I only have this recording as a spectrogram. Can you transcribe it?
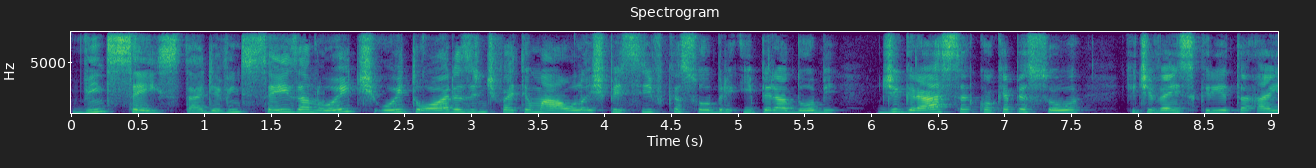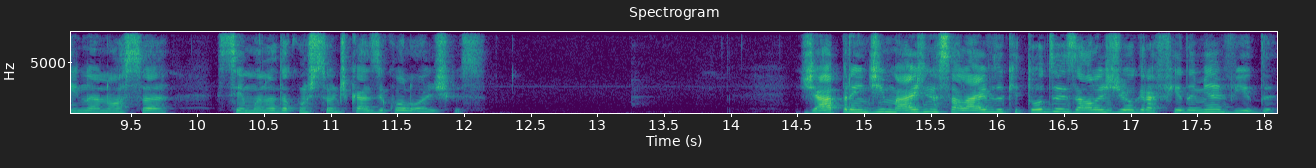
26, tá? Dia 26 à noite, 8 horas, a gente vai ter uma aula específica sobre HyperAdobe de graça, qualquer pessoa que tiver inscrita aí na nossa Semana da Construção de Casas Ecológicas. Já aprendi mais nessa live do que todas as aulas de geografia da minha vida.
